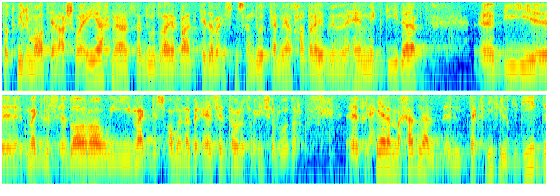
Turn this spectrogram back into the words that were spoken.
تطوير المناطق العشوائية. إحنا الصندوق اتغير بعد كده بقى اسمه صندوق التنمية الحضرية بمهام جديدة بمجلس إدارة ومجلس امنا برئاسة دولة رئيس الوزراء. في الحقيقة لما خدنا التكليف الجديد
